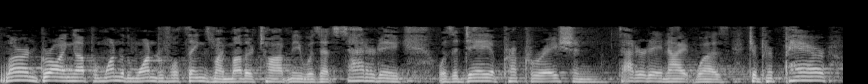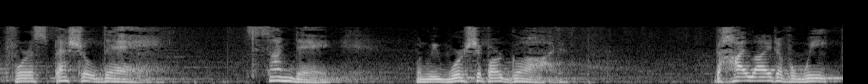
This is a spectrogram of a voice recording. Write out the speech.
learned growing up, and one of the wonderful things my mother taught me was that Saturday was a day of preparation. Saturday night was to prepare for a special day. Sunday, when we worship our God. The highlight of a week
